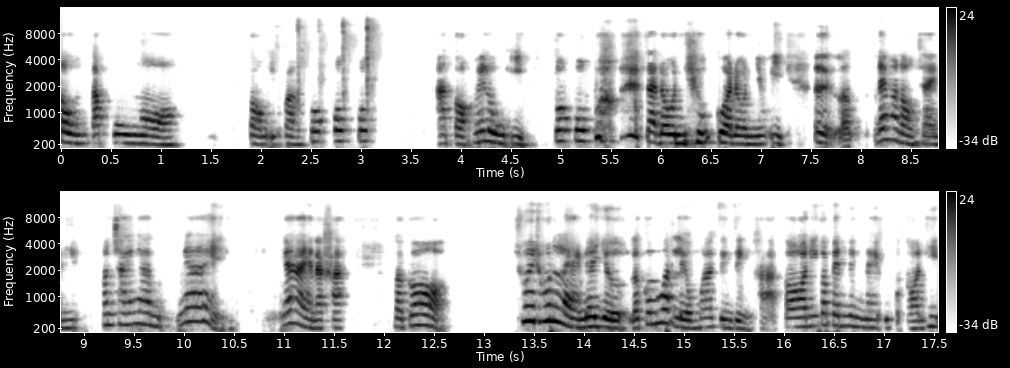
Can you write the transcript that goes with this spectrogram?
ตรงตะปูงอตอกอีกฝั่งโป๊กโป๊กโป๊ก อะตอกไม่ลงอีกโป๊กโป๊กโป๊บจะโดนนิ้วกลัวโดนนิ้วอีก เออแล้วได้มาลองใช้นี้ มันใช้งานง่ายง่ายนะคะ แล้วก็ช่วยทุ่นแรงได้เยอะ แล้วก็รวดเร็วมากจริง ๆ ค่ะ ก็นี่ก็เป็นหนึ่งในอุปกรณ์ที่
